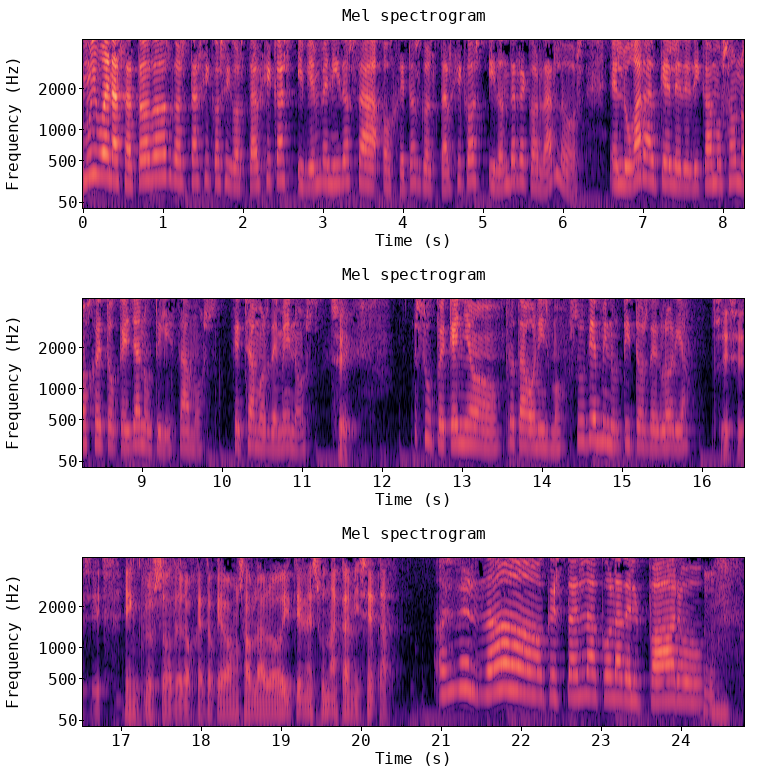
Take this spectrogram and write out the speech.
Muy buenas a todos, nostálgicos y nostálgicas, y bienvenidos a Objetos Nostálgicos y dónde recordarlos, el lugar al que le dedicamos a un objeto que ya no utilizamos, que echamos de menos, Sí, su pequeño protagonismo, sus diez minutitos de gloria. sí, sí, sí. Incluso del objeto que vamos a hablar hoy tienes una camiseta. ¡Ay, es verdad! Que está en la cola del paro,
